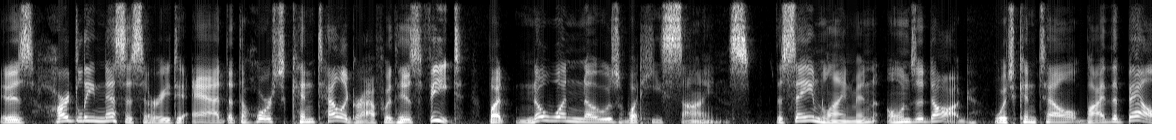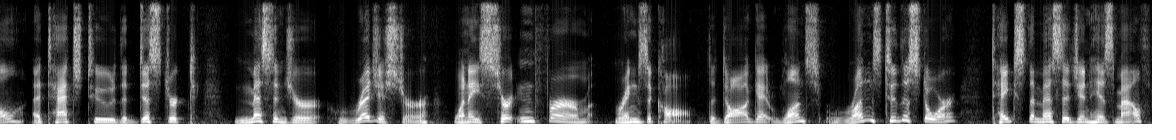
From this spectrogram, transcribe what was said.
It is hardly necessary to add that the horse can telegraph with his feet, but no one knows what he signs. The same lineman owns a dog, which can tell by the bell attached to the district messenger register when a certain firm rings a call. The dog at once runs to the store, takes the message in his mouth,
